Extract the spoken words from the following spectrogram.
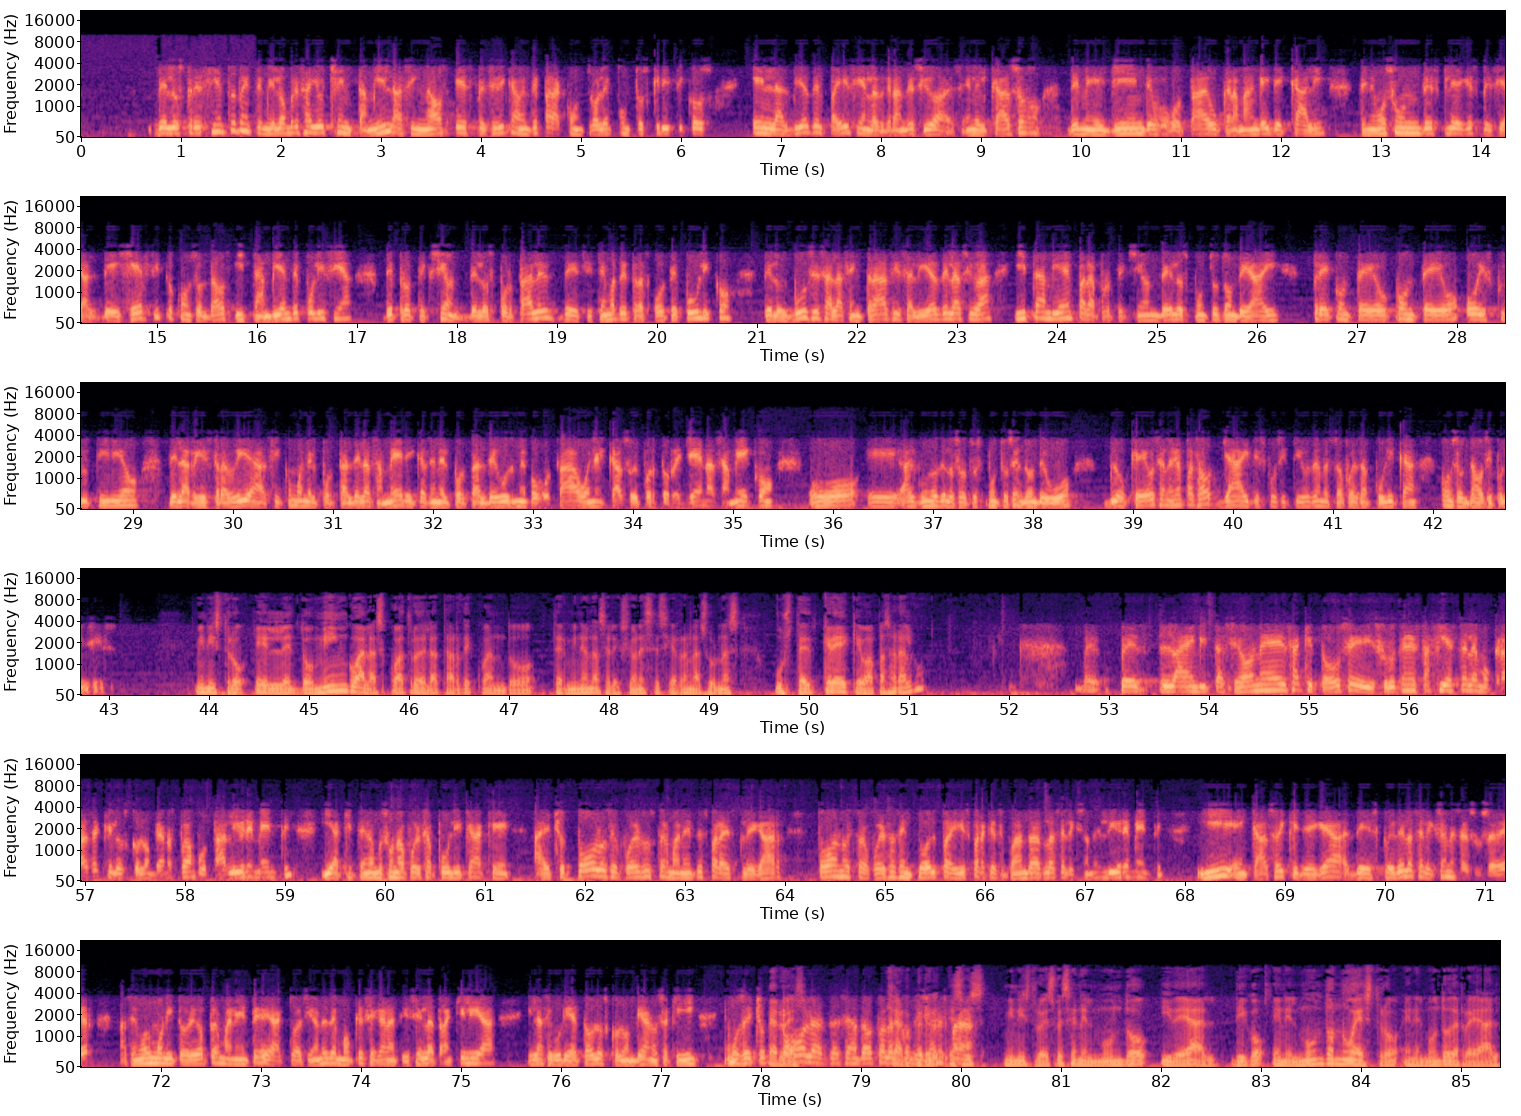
De los 320 mil hombres hay 80 mil asignados específicamente para control en puntos críticos en las vías del país y en las grandes ciudades. En el caso de Medellín, de Bogotá, de Bucaramanga y de Cali, tenemos un despliegue especial de ejército con soldados y también de policía de protección de los portales de sistemas de transporte público, de los buses a las entradas y salidas de la ciudad y también para protección de los puntos donde hay preconteo, conteo o escrutinio de la registraduría, así como en el portal de las Américas, en el portal de Usme Bogotá o en el caso de Puerto Rellena, Sameco o eh, algunos de los otros puntos en donde hubo bloqueos el año pasado, ya hay dispositivos de nuestra fuerza pública con soldados y policías. Ministro, el domingo a las 4 de la tarde, cuando terminan las elecciones, se cierran las urnas, ¿usted cree que va a pasar algo? Pues la invitación es a que todos se disfruten esta fiesta de la democracia, que los colombianos puedan votar libremente y aquí tenemos una fuerza pública que ha hecho todos los esfuerzos permanentes para desplegar todas nuestras fuerzas en todo el país para que se puedan dar las elecciones libremente y en caso de que llegue después de las elecciones a suceder, hacemos monitoreo permanente de actuaciones de modo que se garantice la tranquilidad y la seguridad de todos los colombianos. Aquí hemos hecho todas las, se han dado todas las condiciones para... ministro, eso es en el mundo ideal, digo, en el mundo nuestro, en el mundo de real,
